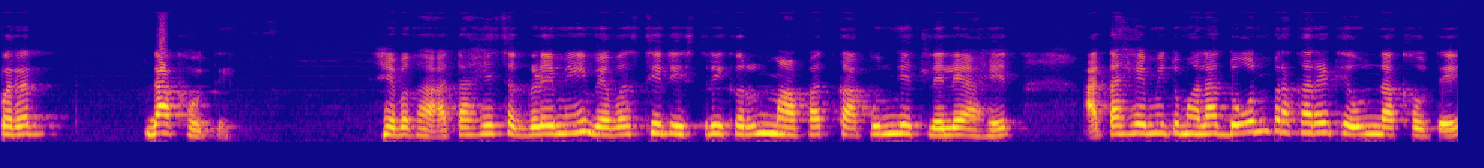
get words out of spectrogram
परत दाखवते. हे बघा आता हे सगळे मी व्यवस्थित इस्त्री करून मापात कापून घेतलेले आहेत. आता हे मी तुम्हाला दोन प्रकारे ठेवून दाखवते.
